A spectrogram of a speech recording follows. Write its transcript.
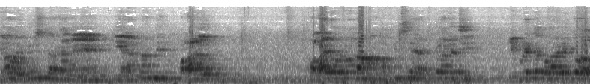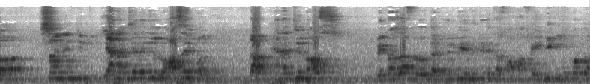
ఇలా వైబ్రేషన్ జరగానే ఈ ఎలక్ట్రాన్ దీనికి కొలాడ్ అవుతుంది కొలాడ్ అవ్వడం వల్ల మనం పంపించిన ఎలక్ట్రికల్ ఎనర్జీ ఎప్పుడైతే కొలాడ్ అయిందో సమ్ ఎనర్జీ అనేది లాస్ అయిపోతుంది that energy loss because of that will be emitted in the form of heat రూపంలో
